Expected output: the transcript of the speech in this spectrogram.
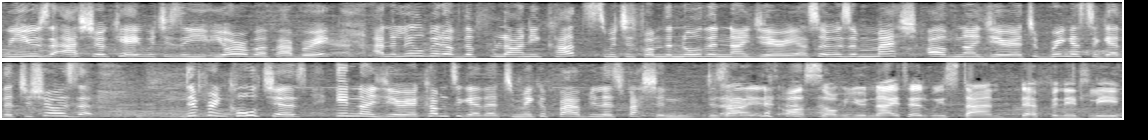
We use the Aso Oke, which is a Yoruba fabric, and a little bit of the Fulani cuts, which is from the northern Nigeria. So it was a mash of Nigeria to bring us together to show us that different cultures in Nigeria come together to make a fabulous fashion design. That is awesome. United we stand, definitely.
